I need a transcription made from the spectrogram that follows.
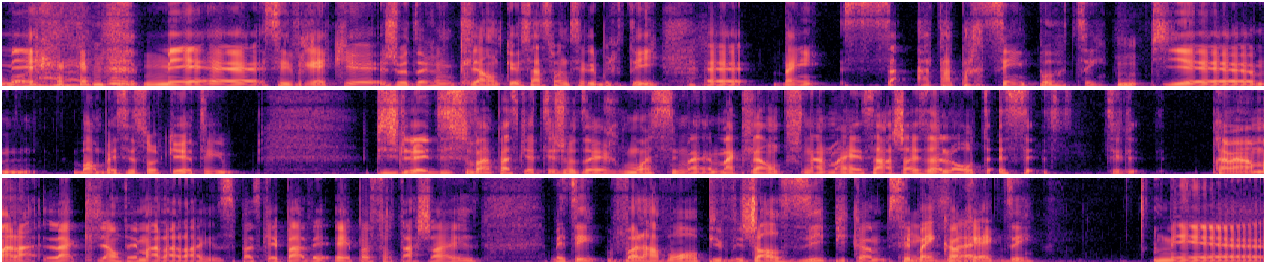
mais mais c'est vrai que, je veux dire, une cliente, que ça soit une célébrité, ben, ça, elle t'appartient pas, tu sais. Mm. Puis, euh, bon, ben, c'est sûr que, tu puis je le dis souvent parce que, tu sais, je veux dire, moi, si ma, ma cliente, finalement, est sur la chaise de l'autre, premièrement, la, la cliente est mal à l'aise parce qu'elle n'est pas, elle pas sur ta chaise. Mais, tu sais, va la voir, puis jase-y, puis comme, c'est bien correct, tu sais. Mais, euh,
